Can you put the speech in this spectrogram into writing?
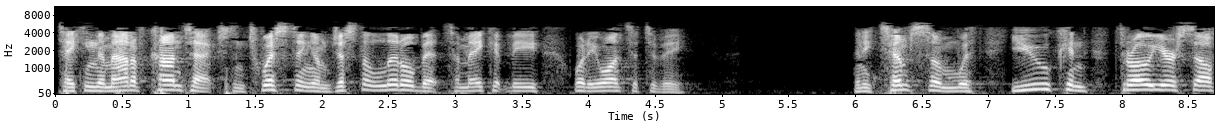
taking them out of context and twisting them just a little bit to make it be what he wants it to be. And he tempts them with, You can throw yourself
